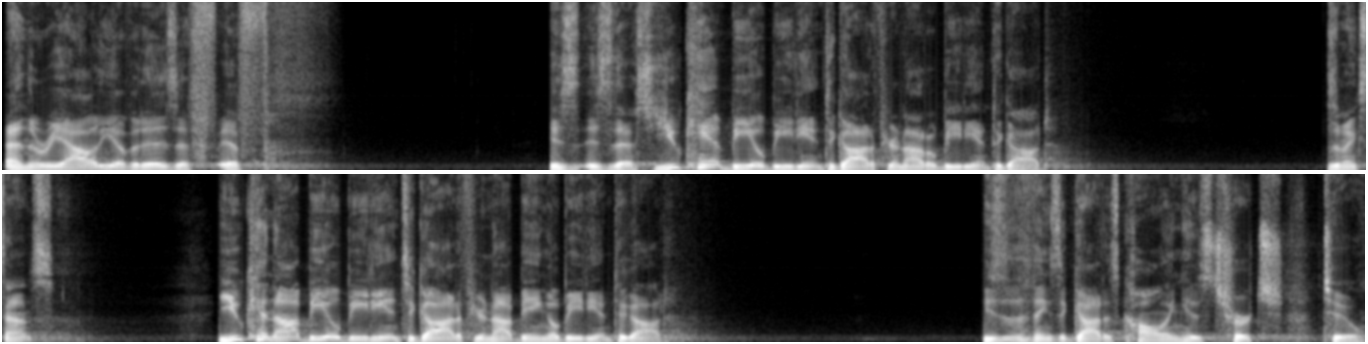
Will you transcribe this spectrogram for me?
And the reality of it is if, if is, is this you can't be obedient to God if you're not obedient to God. Does that make sense? You cannot be obedient to God if you're not being obedient to God. These are the things that God is calling his church to.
